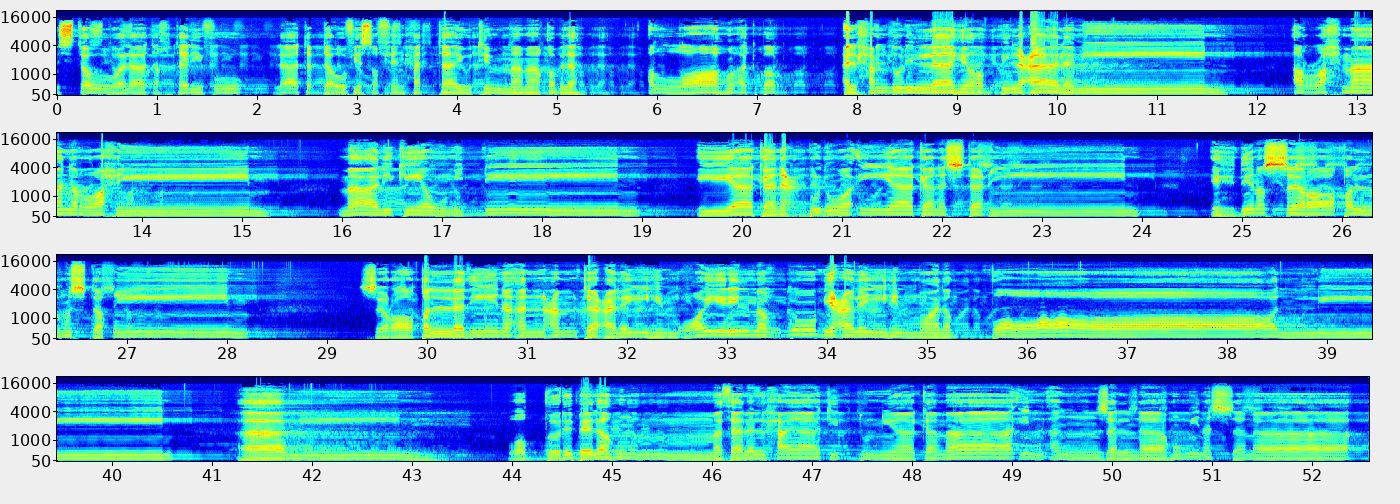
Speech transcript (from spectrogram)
استووا ولا تختلفوا لا تبدأوا في صف حتى يتم ما قبله. الله أكبر. الحمد لله رب العالمين. الرحمن الرحيم. مالك يوم الدين. إياك نعبد وإياك نستعين. اهدنا الصراط المستقيم. صراط الذين أنعمت عليهم غير المغضوب عليهم ولا الضالين. آمين. واضرب لهم مثل الحياة الدنيا كماء إن أنزلناه من السماء.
